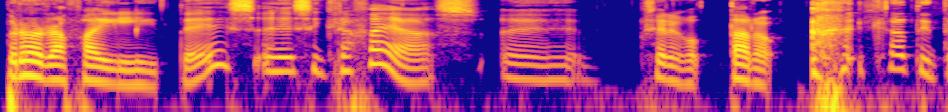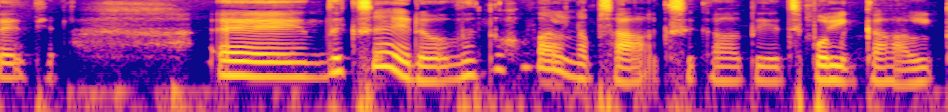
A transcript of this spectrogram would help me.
Προραφαηλίτες, ε, συγγραφέας. Ε, ξέρω εγώ, ταρό. Κάτι τέτοια. Ε, δεν ξέρω, δεν το έχω βάλει να ψάξει κάτι έτσι πολύ καλτ.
